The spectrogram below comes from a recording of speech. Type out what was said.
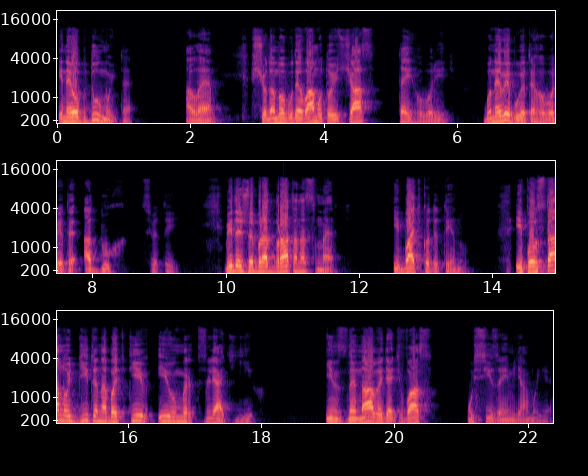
і не обдумуйте, але що дано буде вам у той час, те й говоріть, бо не ви будете говорити, а Дух Святий. Видать же брат брата на смерть, і батько дитину, і повстануть діти на батьків і умертвлять їх, і зненавидять вас усі за ім'я моє.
